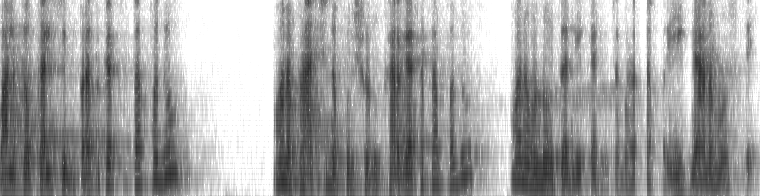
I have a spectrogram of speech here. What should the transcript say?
వాళ్ళతో కలిసి బ్రతకక తప్పదు. మన ప్రాచీన పురుషుడు కరగక తప్పదు. మనం నూతనీకరించబడ తప్ప ఈ జ్ఞానం వస్తే.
